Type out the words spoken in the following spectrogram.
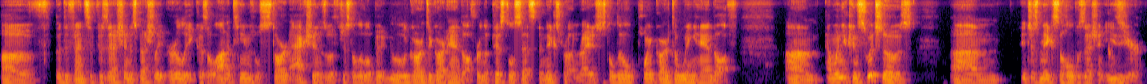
of a defensive possession, especially early, because a lot of teams will start actions with just a little bit, a little guard to guard handoff, or the pistol sets the Knicks run, right? It's just a little point guard to wing handoff. Um, and when you can switch those, um, it just makes the whole possession easier.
